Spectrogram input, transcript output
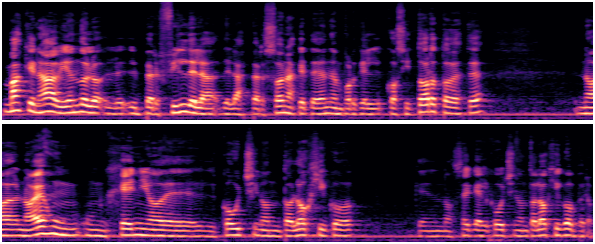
Más que nada viendo el perfil de, la- de las personas que te venden, porque el cositorto este no, no es un, genio del coaching ontológico, que no sé qué es el coaching ontológico, pero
